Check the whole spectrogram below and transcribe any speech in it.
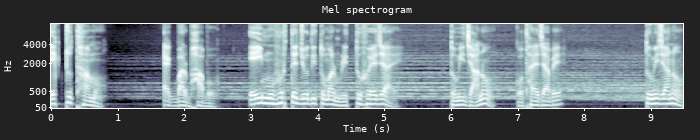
একটু থামো, একবার ভাবো, এই মুহূর্তে যদি তোমার মৃত্যু হয়ে যায়, তুমি জানো কোথায় যাবে? তুমি জানো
